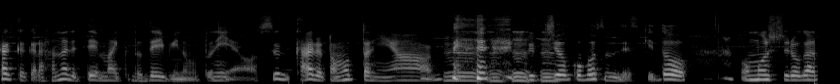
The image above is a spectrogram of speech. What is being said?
閣下から離れてマイクとデイビーのもとに「すぐ帰ると思ったにゃ」うんうんうんうん愚痴をこぼすんですけど、面白がっ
